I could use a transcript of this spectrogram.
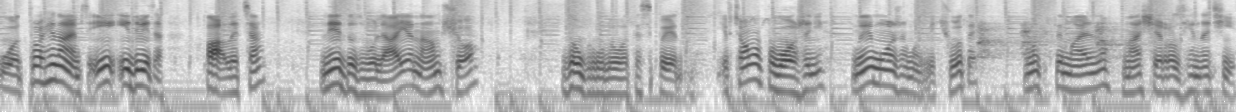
От, прогинаємося. І, і дивіться, палиця не дозволяє нам що? заокруглювати спину. І в цьому положенні ми можемо відчути максимально наші розгиначі.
